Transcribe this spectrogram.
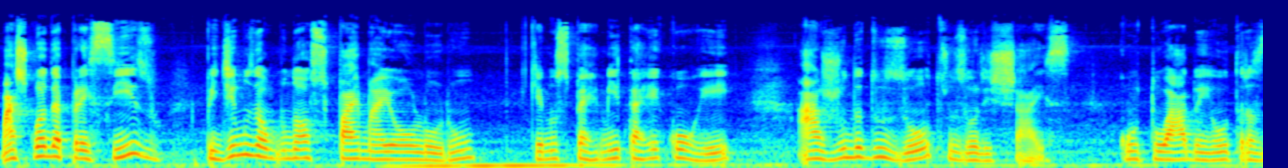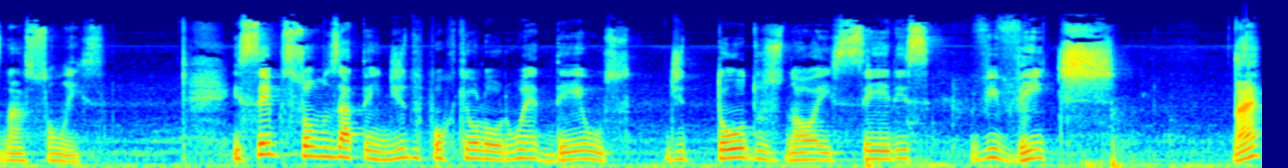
Mas quando é preciso, pedimos ao nosso Pai Maior Olorum que nos permita recorrer à ajuda dos outros orixás, cultuado em outras nações. E sempre somos atendidos porque Olorum é Deus de todos nós, seres viventes, né?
